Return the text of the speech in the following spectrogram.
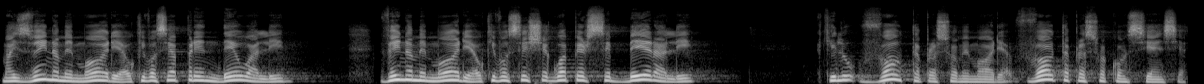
mas vem na memória o que você aprendeu ali. Vem na memória o que você chegou a perceber ali. Aquilo volta para a sua memória, volta para a sua consciência.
